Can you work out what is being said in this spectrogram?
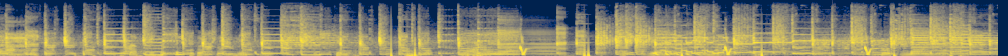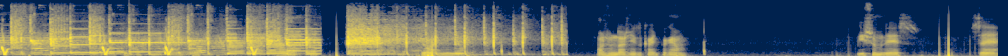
А, это автоприхотки, которые стоят 200 прям. Пишем здесь. С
